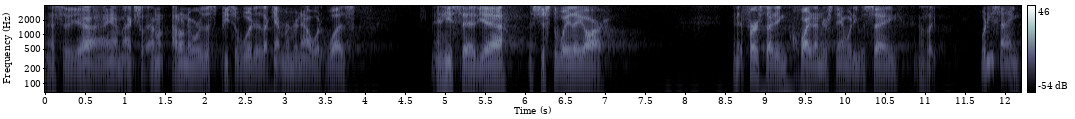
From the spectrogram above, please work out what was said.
And I said, Yeah, I am actually. I don't, I don't know where this piece of wood is. I can't remember now what it was. And he said, Yeah, that's just the way they are. And at first, I didn't quite understand what he was saying. I was like, What are you saying?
